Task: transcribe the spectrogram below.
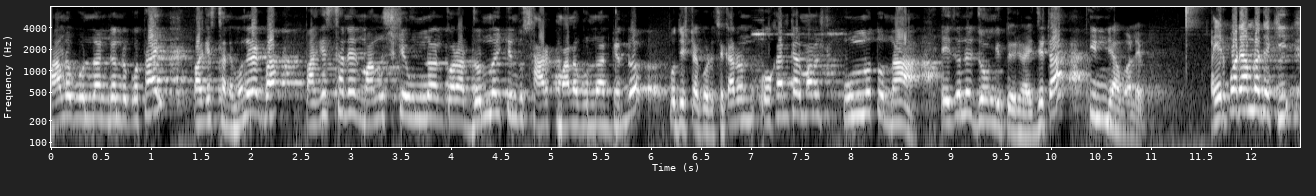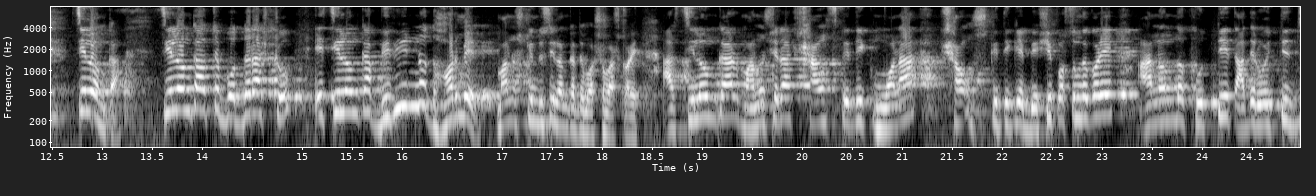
মানব উন্নয়ন কেন্দ্র কোথায়? পাকিস্তানে। মনে রাখবা, পাকিস্তানের মানুষকে উন্নয়ন করার জন্যই কিন্তু সার্ক মানব উন্নয়ন কেন্দ্র প্রতিষ্ঠা করেছে। কারণ ওখানকার মানুষ উন্নত না এই জন্য জঙ্গি তৈরি হয়, যেটা ইন্ডিয়া বলে। এরপরে আমরা দেখি শ্রীলঙ্কা। শ্রীলঙ্কা হচ্ছে বৌদ্ধ রাষ্ট্র। এই শ্রীলঙ্কা বিভিন্ন ধর্মের মানুষ কিন্তু শ্রীলঙ্কাতে বসবাস করে। আর শ্রীলঙ্কার মানুষেরা সাংস্কৃতিক মনা, সংস্কৃতিকে বেশি পছন্দ করে, আনন্দ, ফুর্তি, তাদের ঐতিহ্য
